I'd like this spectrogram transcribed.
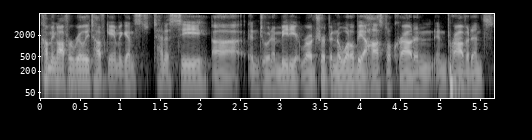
coming off a really tough game against Tennessee uh, into an immediate road trip into what'll be a hostile crowd in, in Providence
